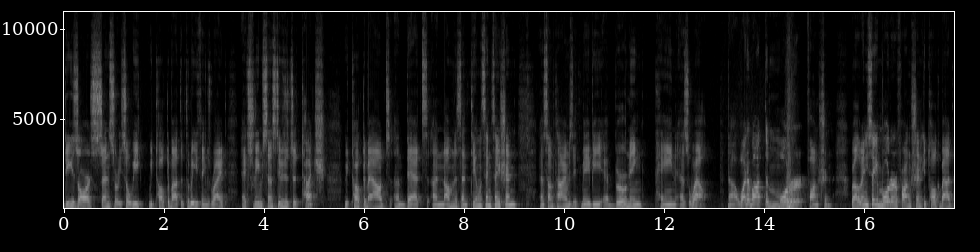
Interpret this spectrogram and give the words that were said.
These are sensory. So we, we talked about the three things, right? Extreme sensitivity to touch. We talked about um, that uh, numbness and tingling sensation. And sometimes it may be a burning pain as well. Now, what about the motor function? Well, when you say motor function, you talk about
